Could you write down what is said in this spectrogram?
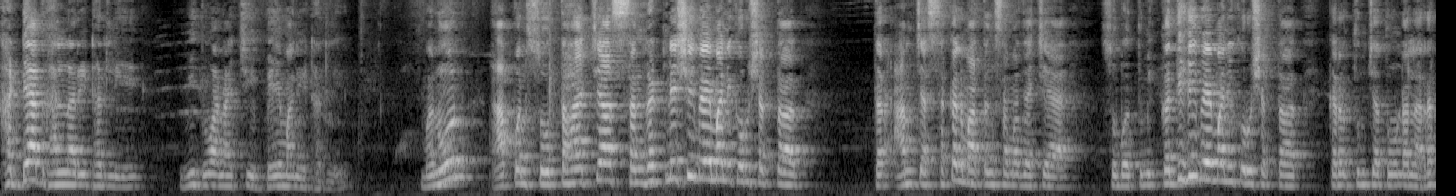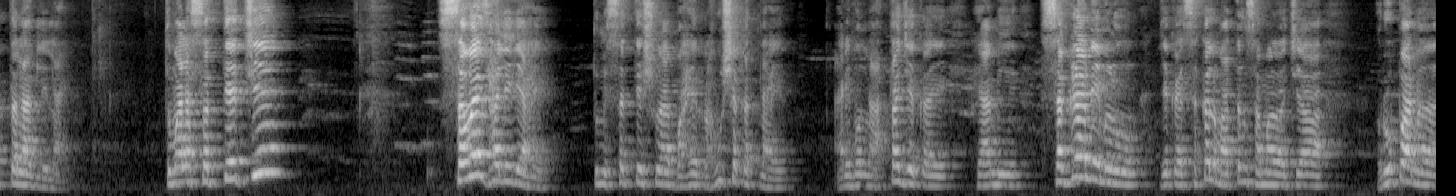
खड्ड्यात घालणारी ठरली विद्वानाची बेमानी ठरली. म्हणून आपण स्वतःच्या संघटनेशी बेमानी करू शकतात. तर आमच्या सकल मातंग समाजाच्या सोबत तुम्ही कधीही बेमानी करू शकतात कारण तुमच्या तोंडाला रक्त लागलेलं आहे. तुम्हाला सत्तेची सवय झालेली आहे. तुम्ही सत्तेशिवाय बाहेर राहू शकत नाही. आणि म्हणून आता जे काय हे आम्ही सगळ्यांनी मिळून जे काय सकल मातंग समाजाच्या रूपानं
